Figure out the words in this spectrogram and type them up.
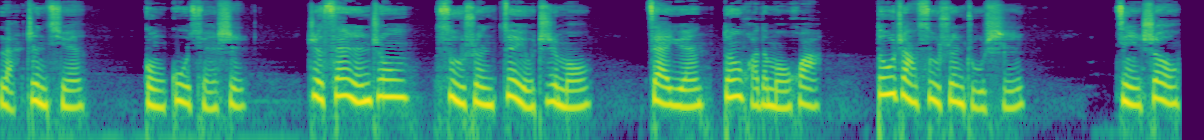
揽政权，巩固权势。这三人中，肃顺最有智谋，在元、敦华的谋划，都仗肃顺主持。景寿、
